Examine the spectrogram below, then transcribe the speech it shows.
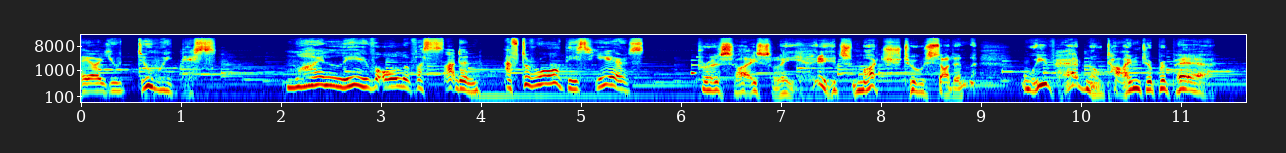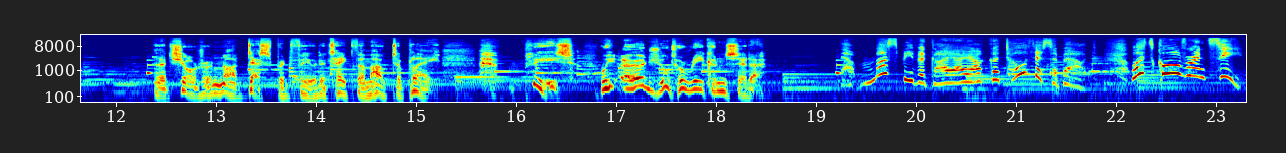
Why are you doing this? Why leave all of a sudden, after all these years? Precisely. It's much too sudden. We've had no time to prepare. The children are desperate for you to take them out to play. Please, we urge you to reconsider. That must be the guy Ayaka told us about. Let's go over and see.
